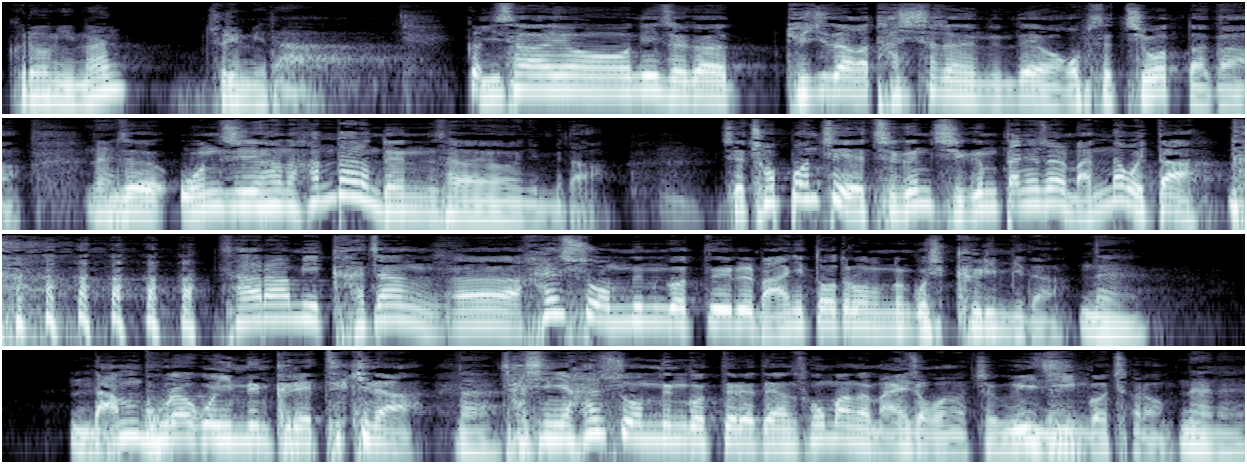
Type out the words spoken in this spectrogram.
그럼 이만 줄입니다. 이 사연이 제가 뒤지다가 다시 찾아냈는데요. 없애 지웠다가 네. 이제 온 지 한 한 달은 된 사연입니다. 제 첫 번째 예측은 지금 딴 여자를 만나고 있다. 사람이 가장 어, 할 수 없는 것들을 많이 떠들어 놓는 곳이 글입니다. 네. 남 보라고 있는 글에 특히나 네. 자신이 할 수 없는 것들에 대한 소망을 많이 적어놓죠. 의지인 것처럼. 네네.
